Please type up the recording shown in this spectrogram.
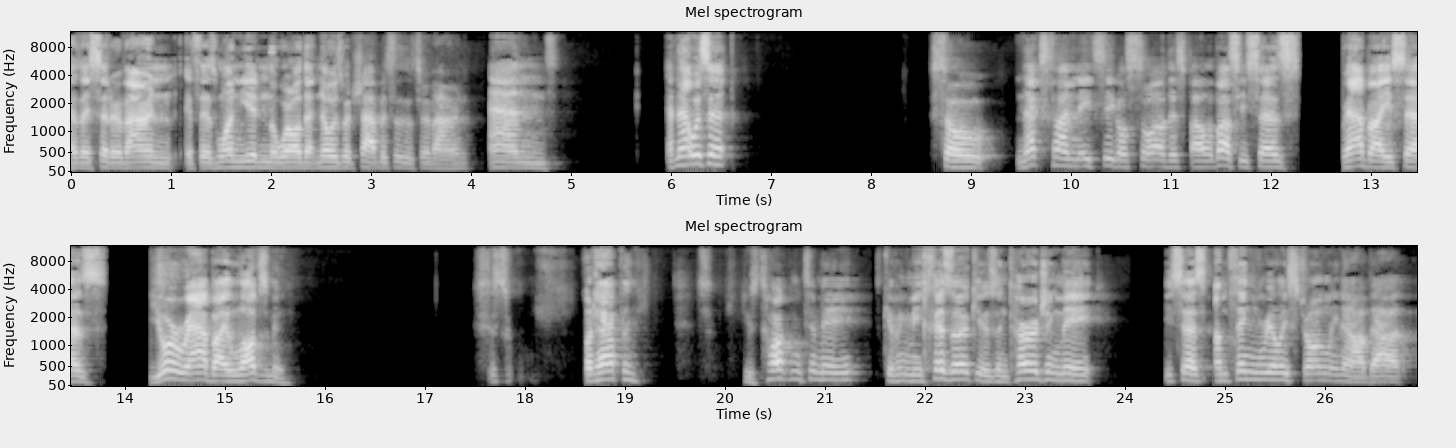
as I said, Rav Aaron, if there's one yid in the world that knows what Shabbos is, it's Rav Aaron. And, and that was it. So next time Nate Segal saw this balabas, he says, Rabbi, he says, your rabbi loves me. Says, what happened? He was talking to me, giving me chizuk, he was encouraging me. He says, I'm thinking really strongly now about,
